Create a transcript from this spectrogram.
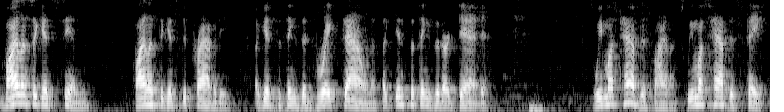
violence against sin, violence against depravity, against the things that break down, against the things that are dead. We must have this violence. We must have this faith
